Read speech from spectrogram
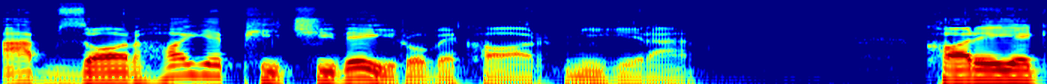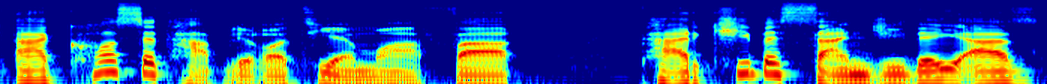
ابزارهای پیچیده ای رو به کار می‌گیرن. کار یک عکاس تبلیغاتی موفق ترکیب سنجیده ای از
